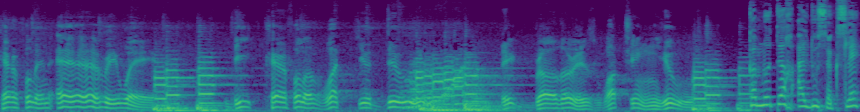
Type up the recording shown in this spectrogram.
careful in every way. Be careful of what you do. Big brother is watching you. Comme l'auteur Aldous Huxley,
